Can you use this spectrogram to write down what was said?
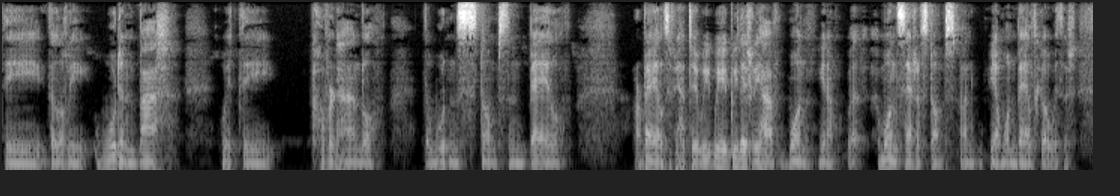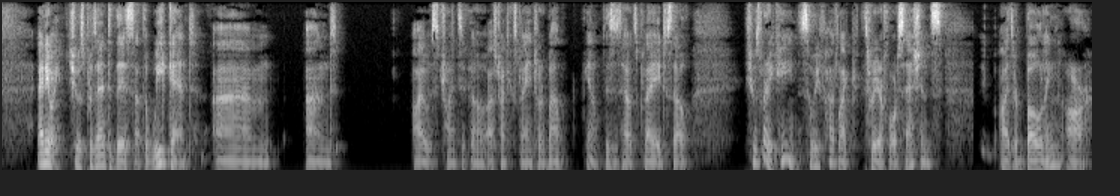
the the lovely wooden bat with the covered handle, the wooden stumps and bail. or bales if you had to. We, we, we literally have one, you know, uh, one set of stumps and, you know, one bail to go with it. Anyway, she was presented this at the weekend, um, and I was trying to go, I was trying to explain to her, well, you know, this is how it's played. So she was very keen. So we've had like three or four sessions, either bowling or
